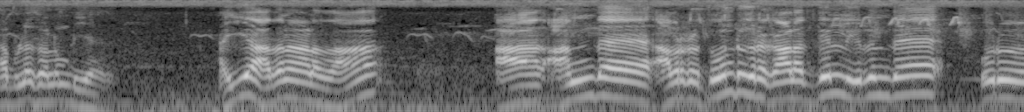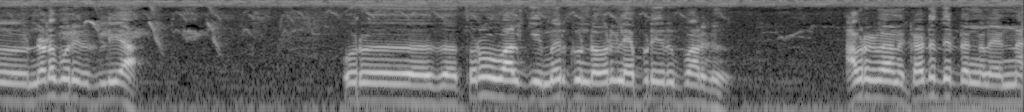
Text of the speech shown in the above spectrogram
அப்படிலாம் சொல்ல முடியாது ஐயா அதனால தான் அந்த அவர்கள் தோன்றுகிற காலத்தில் இருந்த ஒரு நடைமுறை இருக்கு இல்லையா? ஒரு துறவு வாழ்க்கையை மேற்கொண்டவர்கள் எப்படி இருப்பார்கள்? அவர்களான கட்டுத்திட்டங்கள் என்ன?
